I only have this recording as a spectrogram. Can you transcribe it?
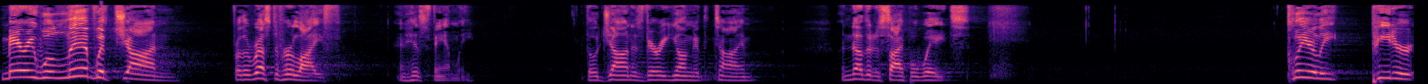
Mary will live with John for the rest of her life and his family though John is very young at the time. Another disciple waits. Clearly, Peter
